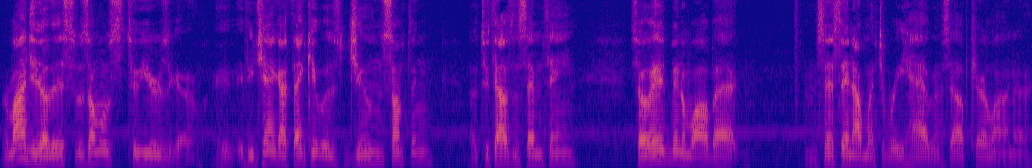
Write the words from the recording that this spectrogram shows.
Remind you though, this was almost two years ago. If you check, I think it was June something of 2017. So it had been a while back. And since then, I went to rehab in South Carolina.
